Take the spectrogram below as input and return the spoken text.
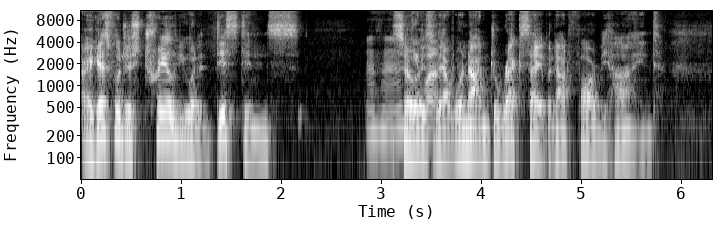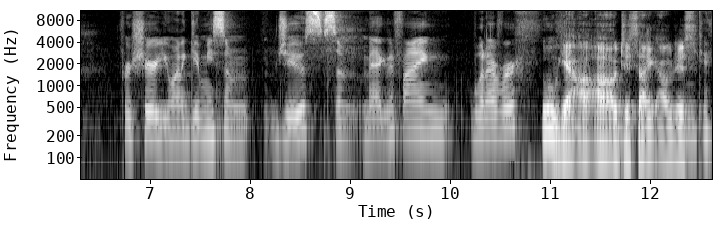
I guess we'll just trail you at a distance, so You it's want- that we're not in direct sight, but not far behind. For sure. You want to give me some juice, some magnifying whatever? Ooh, yeah. I'll, I'll just like I'll just Okay.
